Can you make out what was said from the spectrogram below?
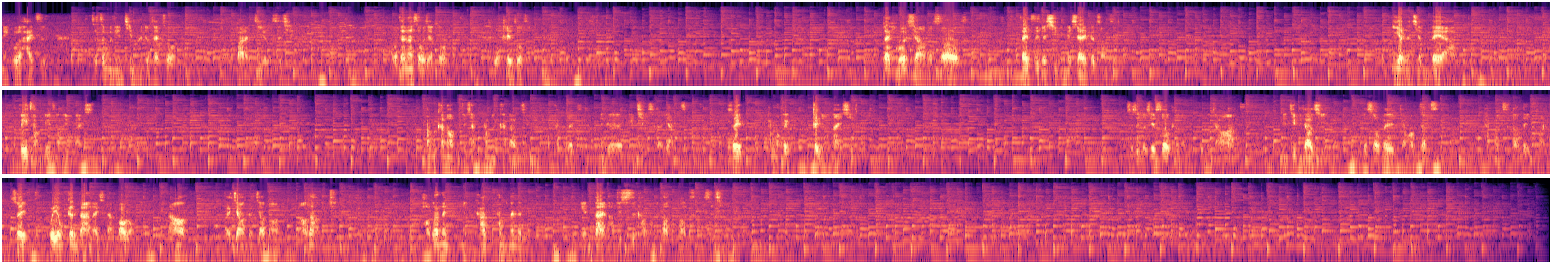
美国的孩子，就这么年轻，他就在做把人自己的事情。我在那时候讲说，我可以做什么？在国小的时候，在自己的心里面下一颗种子。一样的前辈啊，非常非常的有耐心。他们看到我们，就像他们看到以前他们的那个年轻时的样子，所以他们会更有耐心。就是有些时候可能我们讲话年纪比较轻的时候，会讲话比较直，他们会知道这一块，所以会用更大的耐心来包容你，然后来教的教导你。然后让你去跑到那你他他们那个年代，然后去思考他们到底发生什么事情。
